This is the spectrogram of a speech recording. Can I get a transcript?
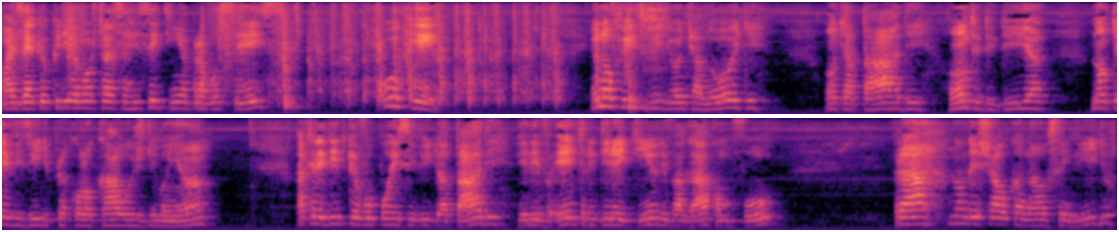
Mas é que eu queria mostrar essa receitinha para vocês. Porque eu não fiz vídeo ontem à noite, ontem à tarde, ontem de dia. Não teve vídeo para colocar hoje de manhã. Acredito que eu vou pôr esse vídeo à tarde. Ele entra direitinho, devagar, como for para não deixar o canal sem vídeo.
